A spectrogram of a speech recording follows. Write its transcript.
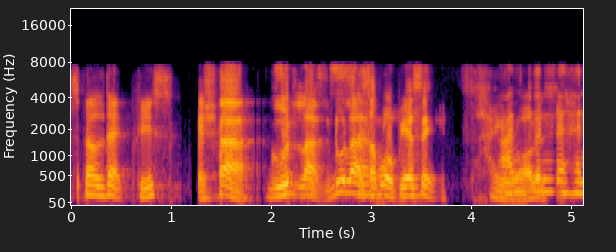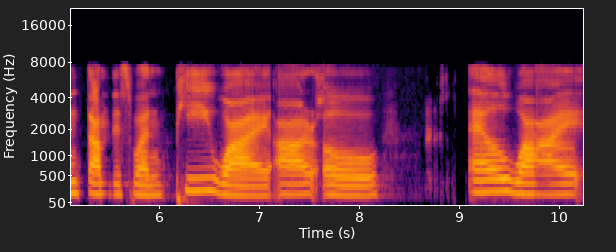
Spell that, please. Aisha, good luck. Do lah, So- sabo PSA. I'm gonna hentam this one. P Y R O L Y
